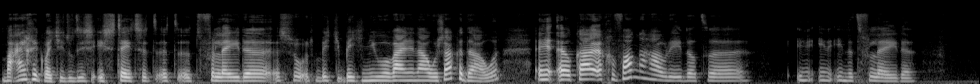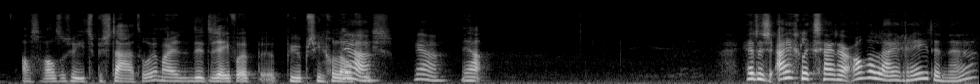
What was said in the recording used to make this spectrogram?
Maar eigenlijk wat je doet is, is steeds het, het, het verleden, een soort beetje, beetje nieuwe wijn in oude zakken douwen. En elkaar gevangen houden in, dat, uh, in, in, in het verleden. Als er al zoiets bestaat hoor, maar dit is even puur psychologisch. Ja, ja. ja. Dus eigenlijk zijn er allerlei redenen.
